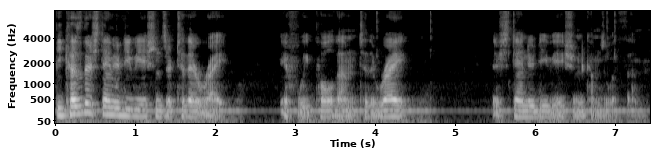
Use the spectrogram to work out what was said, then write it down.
Because their standard deviations are to their right, if we pull them to the right, their standard deviation comes with them.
